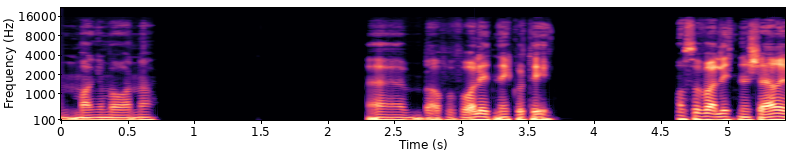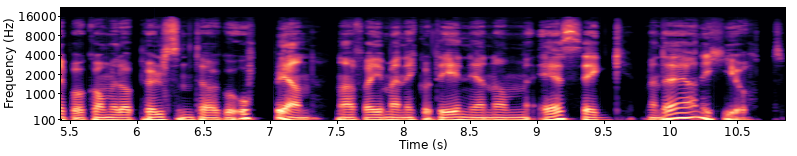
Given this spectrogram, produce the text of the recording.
mange måneder, eh, bare for å få litt nikotin. Og så var jeg litt nysgjerrig på kommer da pulsen til å gå opp igjen når jeg får i meg nikotin gjennom e-sig, men det har han ikke gjort.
